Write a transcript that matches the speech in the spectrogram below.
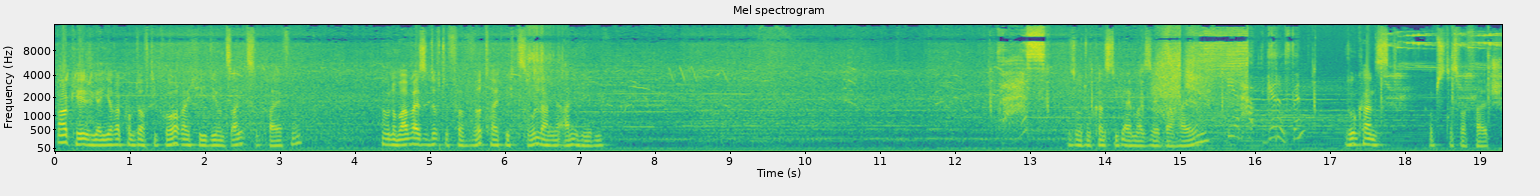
Okay, Jaira kommt auf die glorreiche Idee, uns anzugreifen. Aber normalerweise dürfte Verwirrtheit nicht so lange anheben. Was? So, du kannst dich einmal selber heilen. Du kannst... Ups, das war falsch.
